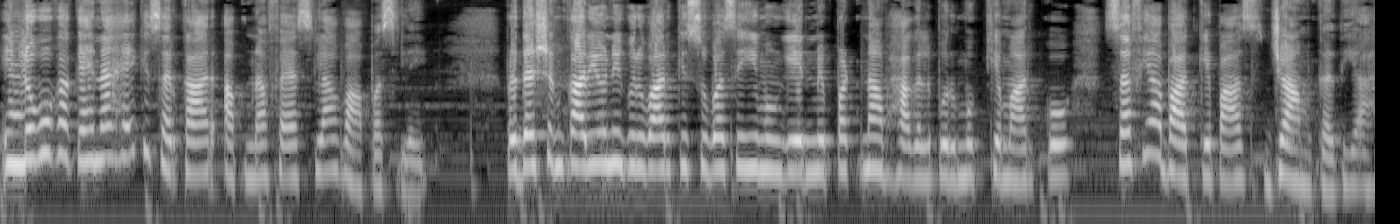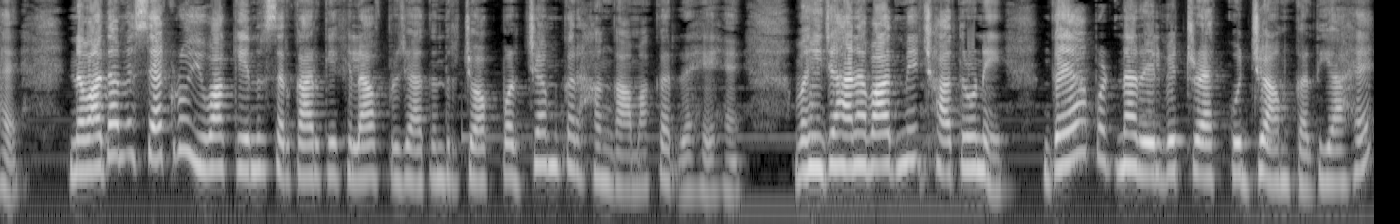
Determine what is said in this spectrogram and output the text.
इन लोगों का कहना है कि सरकार अपना फैसला वापस ले। प्रदर्शनकारियों ने गुरुवार की सुबह से ही मुंगेर में पटना भागलपुर मुख्य मार्ग को सफियाबाद के पास जाम कर दिया है। नवादा में सैकड़ों युवा केंद्र सरकार के खिलाफ प्रजातंत्र चौक पर जमकर हंगामा कर रहे हैं। वहीं जहानाबाद में छात्रों ने गया पटना रेलवे ट्रैक को जाम कर दिया है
